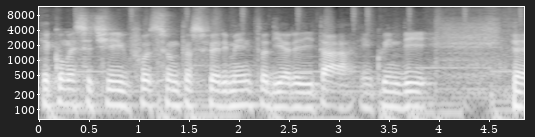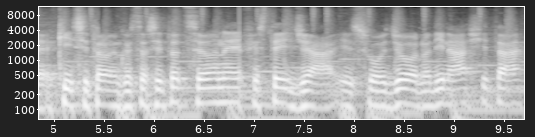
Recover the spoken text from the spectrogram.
è come se ci fosse un trasferimento di eredità e quindi eh, chi si trova in questa situazione festeggia il suo giorno di nascita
